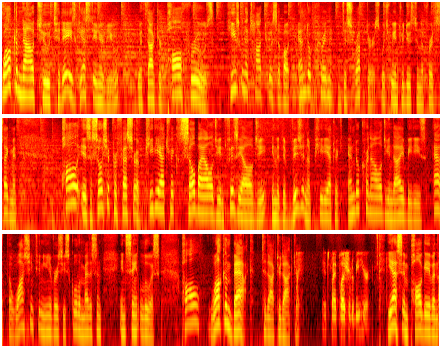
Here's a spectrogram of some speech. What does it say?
Welcome now to today's guest interview with Dr. Paul Hruz. He's going to talk to us about endocrine disruptors, which we introduced in the first segment. Paul is Associate Professor of Pediatric Cell Biology and Physiology in the Division of Pediatric Endocrinology and Diabetes at the Washington University School of Medicine in St. Louis. Paul, welcome back to Dr. Doctor. It's my pleasure to be here. Yes, and Paul gave an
